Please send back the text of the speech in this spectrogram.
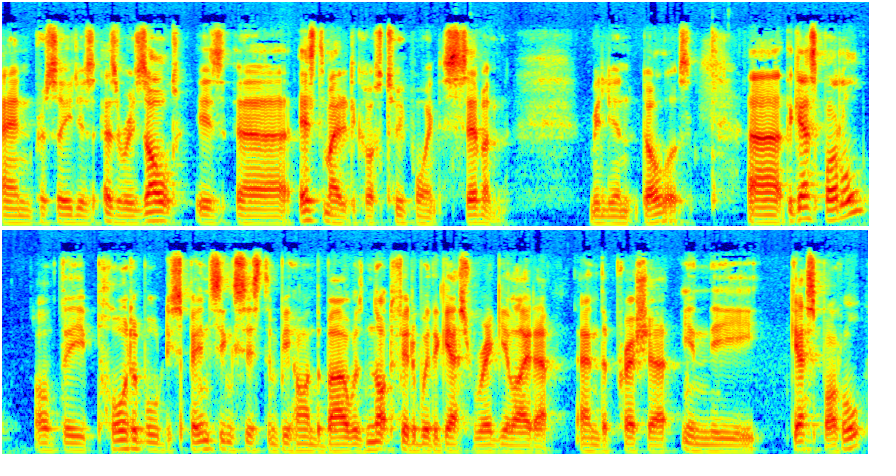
and procedures as a result is uh, estimated to cost 2.7 million dollars. Uh, the gas bottle of the portable dispensing system behind the bar was not fitted with a gas regulator, and the pressure in the gas bottle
